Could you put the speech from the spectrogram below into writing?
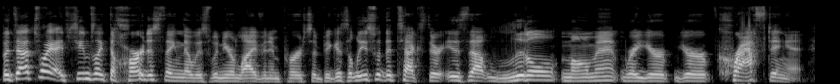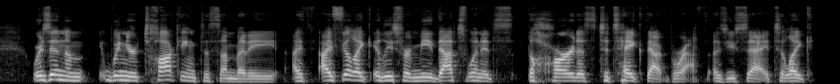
But that's why it seems like the hardest thing though is when you're live and in person because at least with the text there is that little moment where you're you're crafting it. Whereas in the when you're talking to somebody, I I feel like at least for me that's when it's the hardest to take that breath, as you say, to like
